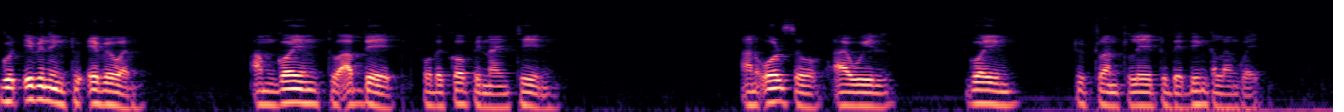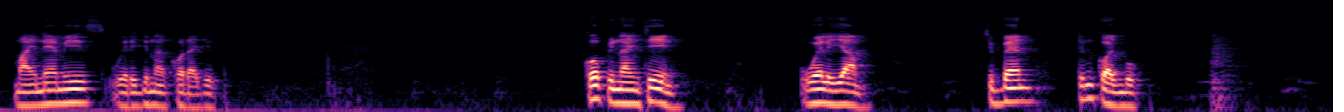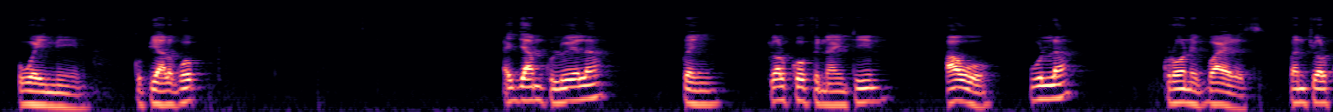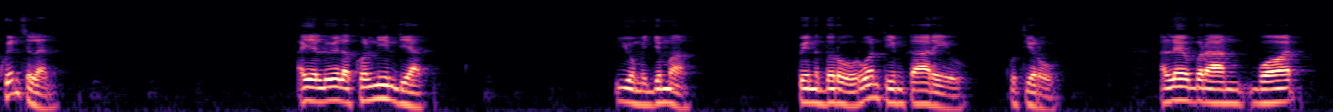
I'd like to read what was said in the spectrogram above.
Good evening to everyone. I'm going to update for the COVID-19 and also I will going to translate to the Dinka language. My name is Wirijina Kodajit. COVID-19 William Chiben tin koy way ay jam ku luela twen chol COVID-19 awo wula chronic virus. Pan chol Queensland. Aye luela kol nin diak yom jema pen doro ruan tim kareu ku tiro ale bran boat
